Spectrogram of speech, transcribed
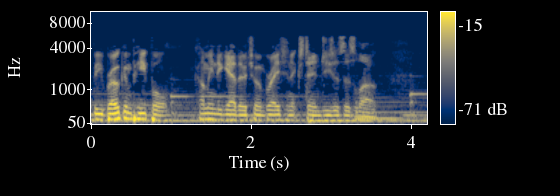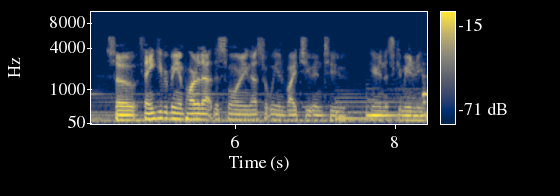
be broken people coming together to embrace and extend Jesus' love. So, thank you for being part of that this morning. That's what we invite you into here in this community.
